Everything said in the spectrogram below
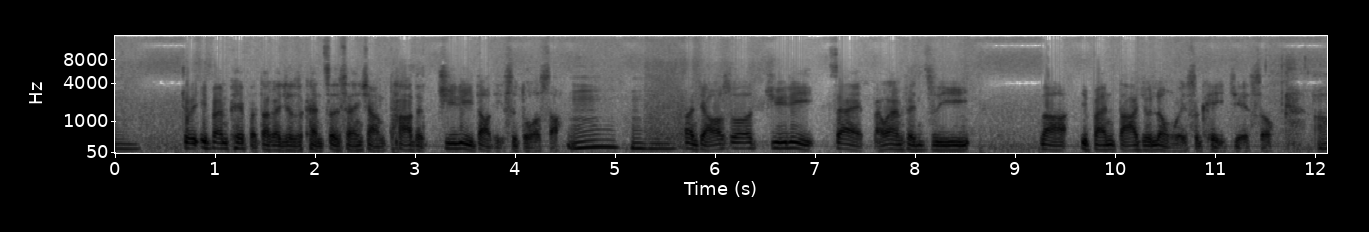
就一般 paper 大概就是看这三项，它的几率到底是多少？嗯嗯。那假如说几率在百万分之一，那一般大家就认为是可以接受。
